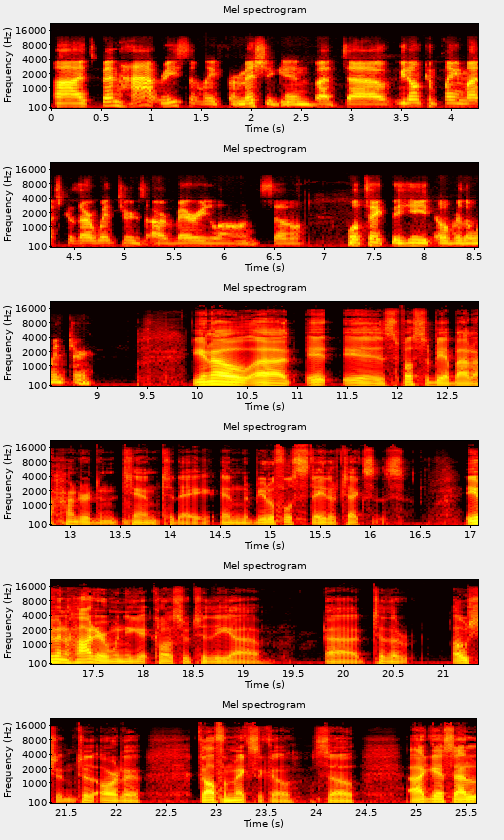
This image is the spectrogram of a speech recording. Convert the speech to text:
Uh, it's been hot recently for Michigan, but uh, we don't complain much because our winters are very long. So we'll take the heat over the winter. You know, uh, it is supposed to be about 110 today in the beautiful state of Texas. Even hotter when you get closer to the uh, uh, to the ocean, to or the Gulf of Mexico. So, I guess I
